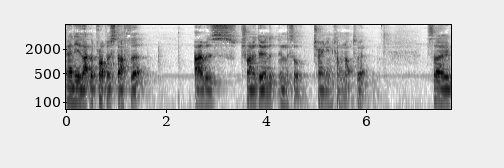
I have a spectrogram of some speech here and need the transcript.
any of like the proper stuff that I was trying to do in the, in the sort of training coming up to it. So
